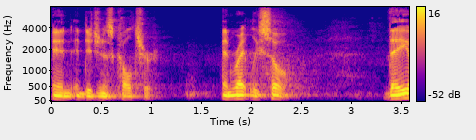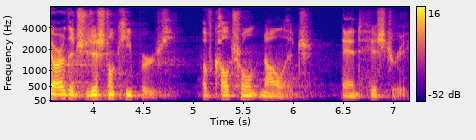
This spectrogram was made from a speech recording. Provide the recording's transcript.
in Indigenous culture, and rightly so. They are the traditional keepers of cultural knowledge and history.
